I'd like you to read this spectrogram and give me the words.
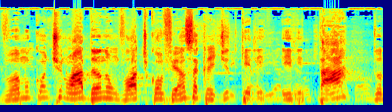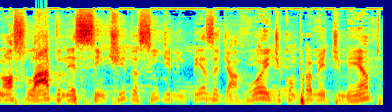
vamos continuar dando um voto de confiança. Acredito que ele ele está do nosso lado nesse sentido, assim, de limpeza de arroio, de comprometimento.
